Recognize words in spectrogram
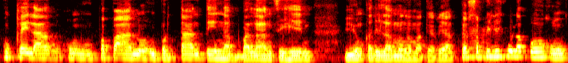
kung kailang kung paano importante na balansehin yung kanilang mga material. Pero sa pelikula po kung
